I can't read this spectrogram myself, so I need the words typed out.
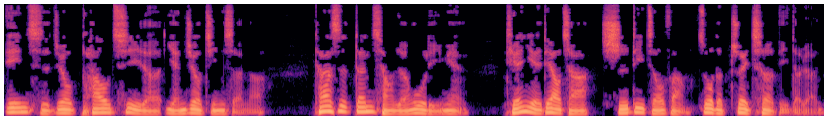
因此就抛弃了研究精神啊，他是登场人物里面田野调查、实地走访做得最彻底的人。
